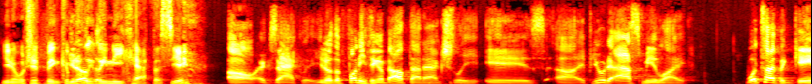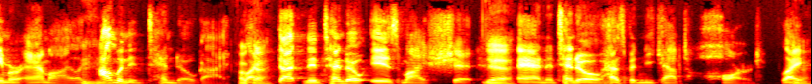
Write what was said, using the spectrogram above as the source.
You know, which has been know, the- completely kneecapped this year. Oh, exactly. You know, the funny thing about that actually is uh, if you to ask me, like, what type of gamer am I? Like, Mhm. I'm a Nintendo guy. Okay. Like, that Nintendo is my shit. Yeah. And Nintendo has been kneecapped hard. Like, Yeah.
